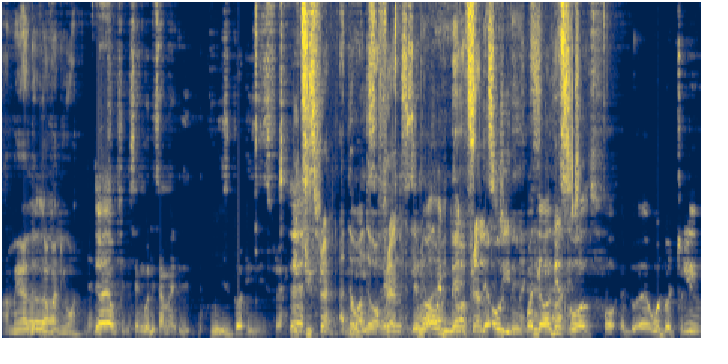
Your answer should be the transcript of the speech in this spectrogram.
I mean, they have a new one. Yeah, yeah. Sengo this time, who he's got is his friend. It's his friend. And they were, they were friends. They No, were, and they were friends They're all mates. when there were these calls for uh, Woodward to leave,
